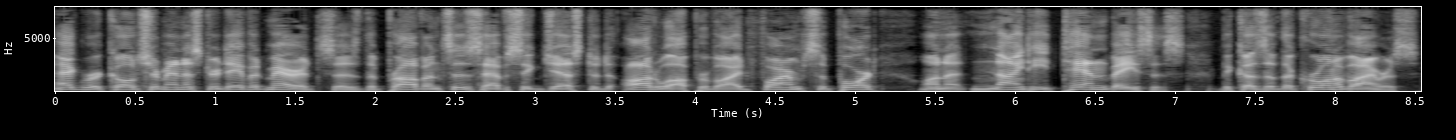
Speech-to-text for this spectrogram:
Agriculture Minister David Marit says the provinces have suggested Ottawa provide farm support on a 90 10 basis because of the coronavirus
